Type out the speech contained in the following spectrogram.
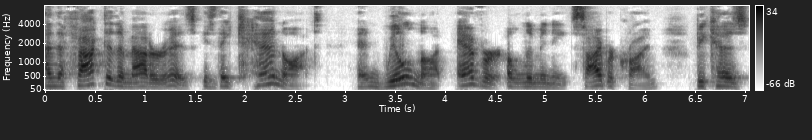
And the fact of the matter is, is they cannot and will not ever eliminate cybercrime because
